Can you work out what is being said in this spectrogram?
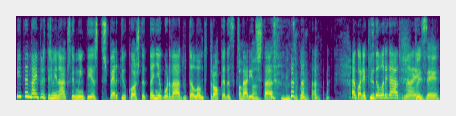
E também, para terminar, gostei muito deste. Espero que o Costa tenha guardado o talão de troca da Secretária Opa, de Estado. Agora é período alargado, não é? Pois é.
